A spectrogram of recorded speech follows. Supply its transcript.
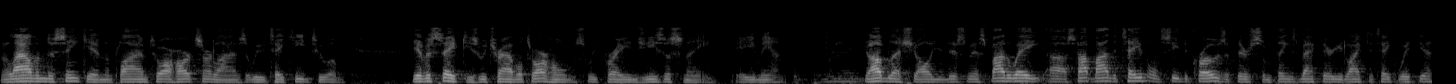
and allow them to sink in and apply them to our hearts and our lives that we would take heed to them. Give us safety as we travel to our homes. We pray in Jesus' name. Amen. God bless you all. You're dismissed. By the way, uh, stop by the table and see the Crows if there's some things back there you'd like to take with you.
